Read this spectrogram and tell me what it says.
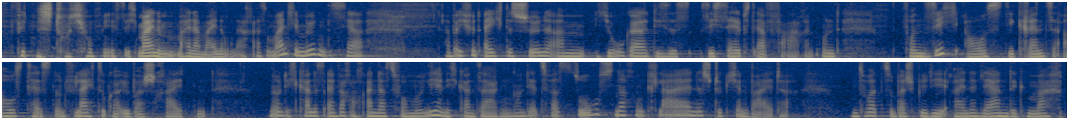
Fitnessstudio-mäßig, meine, meiner Meinung nach. Also manche mögen das ja aber ich finde eigentlich das Schöne am Yoga, dieses sich selbst erfahren und von sich aus die Grenze austesten und vielleicht sogar überschreiten. Ne, und ich kann es einfach auch anders formulieren. Ich kann sagen, und jetzt versuch's noch ein kleines Stückchen weiter. Und so hat zum Beispiel die eine Lernende gemacht,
